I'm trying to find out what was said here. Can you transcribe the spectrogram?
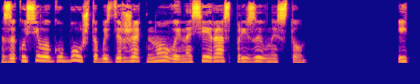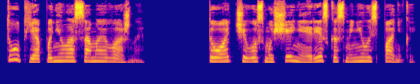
закусила губу, чтобы сдержать новый, на сей раз призывный стон. И тут я поняла самое важное. То, от чего смущение резко сменилось паникой.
